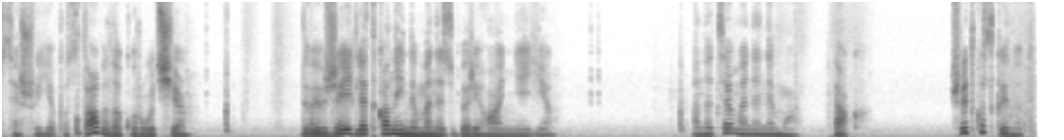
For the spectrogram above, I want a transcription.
Все, що є, поставила, коротше. Диви, вже і для тканини в мене зберігання є. А на це в мене нема. Так. Швидко скинути.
